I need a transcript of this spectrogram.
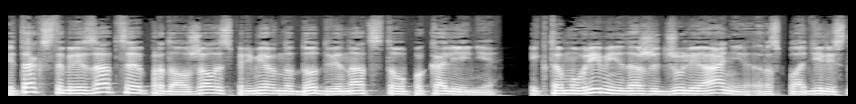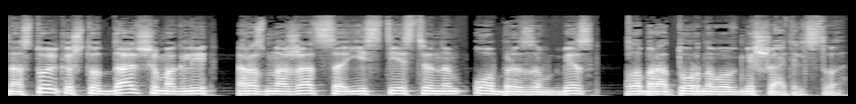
Итак, стабилизация продолжалась примерно до 12-го поколения, и к тому времени даже Джулиани расплодились настолько, что дальше могли размножаться естественным образом, без лабораторного вмешательства.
